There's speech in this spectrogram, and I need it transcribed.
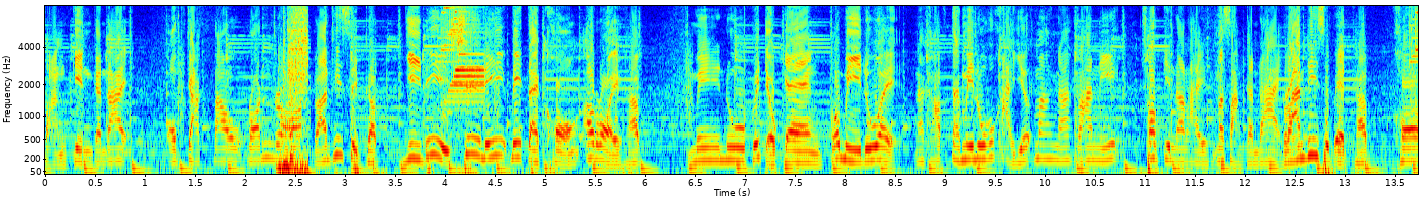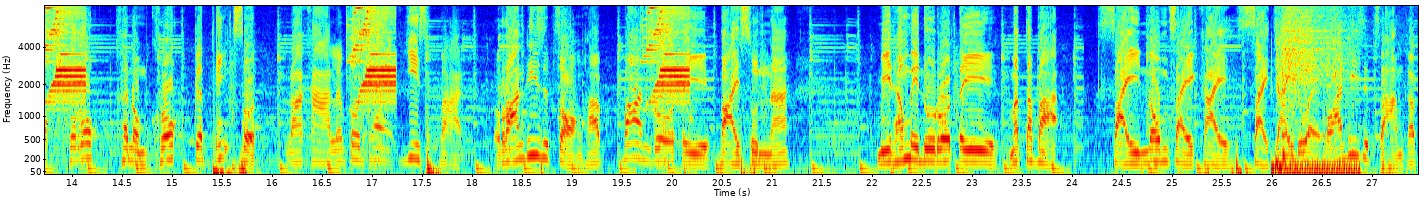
สั่งกินกันได้ อบจากเตาร้อนร้อนๆร้านที่ 10 ครับ ยีดี้ชื่อนี้มีแต่ของอร่อยครับ เมนูก๋วยเตี๋ยวแกงก็มีด้วยนะครับ แต่เมนูเขาขายเยอะมากนะ ร้านนี้ชอบกินอะไรมาสั่งกันได้ ร้านที่ 11 ครับ คอครกขนมครกกะทิสด ราคาเริ่มต้นแค่ 20 บาท ร้านที่ 12 ครับ บ้านโรตีบายซุนนะ มีทั้งเมนูโรตี มัตตบะ ใส่นมใส่ไข่ ใส่ใจด้วย ร้านที่ 13 ครับ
